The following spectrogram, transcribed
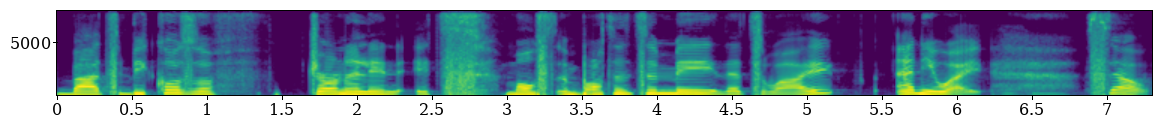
But because of journaling it's most important to me, that's why. Anyway, so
